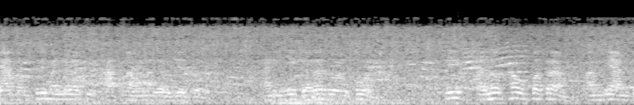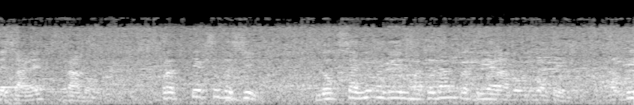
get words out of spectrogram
या मंत्रिमंडळाची स्थापना होणं गरजेचं होतं आणि ही गरज ओळखून एक अनोखा उपक्रम आम्ही आमच्या शाळेत राबवला प्रत्यक्ष जशी लोकशाहीमध्ये मतदान प्रक्रिया राबवली जाते अगदी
